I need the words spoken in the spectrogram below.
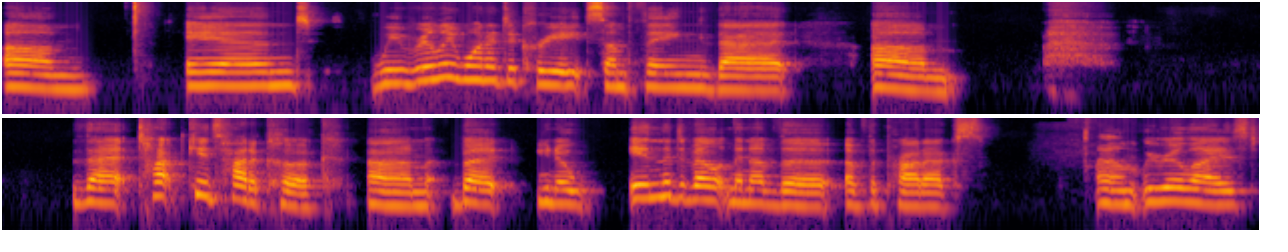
Um, and we really wanted to create something that um, that taught kids how to cook. Um, but you know, in the development of the of the products, um, we realized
